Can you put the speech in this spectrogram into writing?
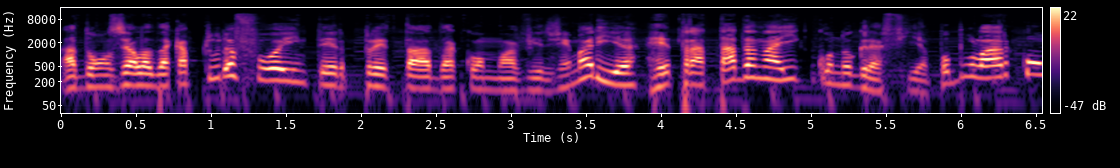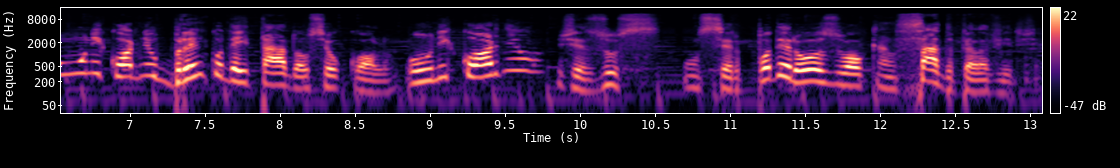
A donzela da captura foi interpretada como a Virgem Maria, retratada na iconografia popular com um unicórnio branco deitado ao seu colo. O unicórnio, Jesus, um ser poderoso alcançado pela Virgem.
